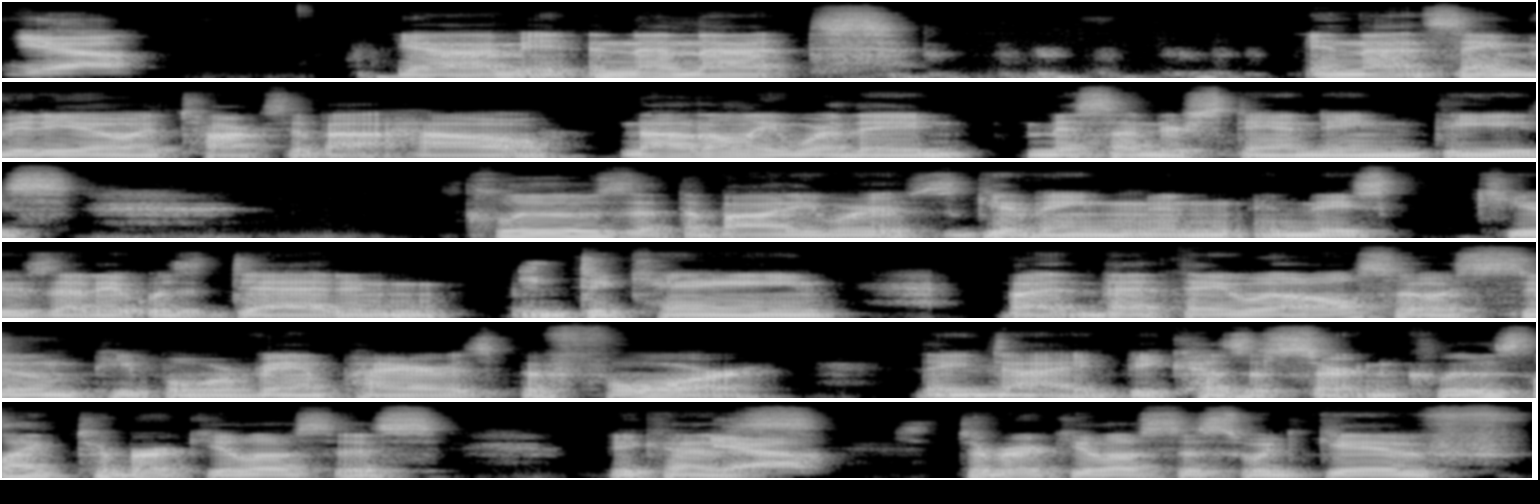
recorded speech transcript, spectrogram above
Yeah, Yeah, I mean, and then that in that same video, it talks about how not only were they misunderstanding these clues that the body was giving and, and these cues that it was dead and decaying, but that they would also assume people were vampires before they Mhm. died because of certain clues like tuberculosis, because Yeah. tuberculosis would give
